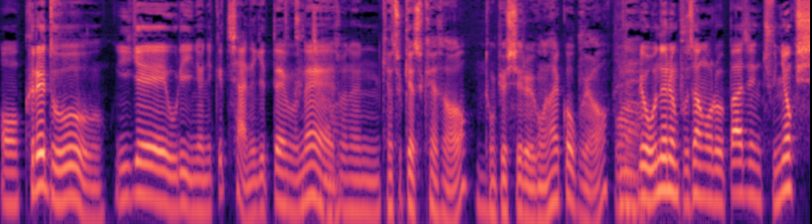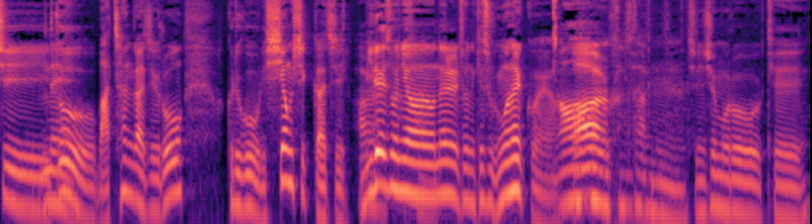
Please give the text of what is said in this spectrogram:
어, 그래도 이게 우리 인연이 끝이 아니기 때문에 그쵸. 저는 계속 계속해서 동표 씨를 응원할 거고요. 네. 그리고 오늘은 부상으로 빠진 준혁 씨도 마찬가지로 그리고 우리 시영 씨까지 아유, 미래소년을 저는 계속 응원할 거예요. 아유, 감사합니다. 음, 진심으로 이렇게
